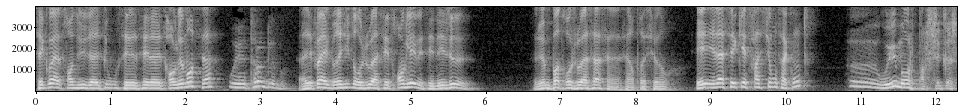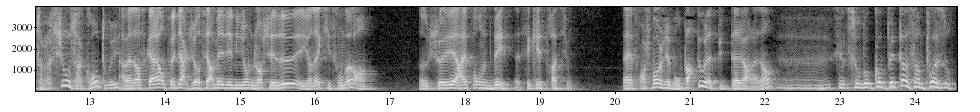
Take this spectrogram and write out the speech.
C'est quoi la C'est l'étranglement, c'est ça? Oui, étranglement. Ah, Des fois, avec Brigitte, on joue à s'étrangler, mais c'est des jeux. J'aime pas trop jouer à ça, c'est c'est impressionnant. Et, et la séquestration, ça compte? Euh, oui, mort par séquestration, ça compte, oui. Ah bah dans ce cas-là, on peut dire que j'ai enfermé des millions de gens chez eux et il y en a qui sont morts. hein. Donc je choisis la réponse D, la séquestration. Eh, franchement, j'ai bon partout là depuis tout à l'heure, là, non? Euh, quelles sont vos compétences en poison?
